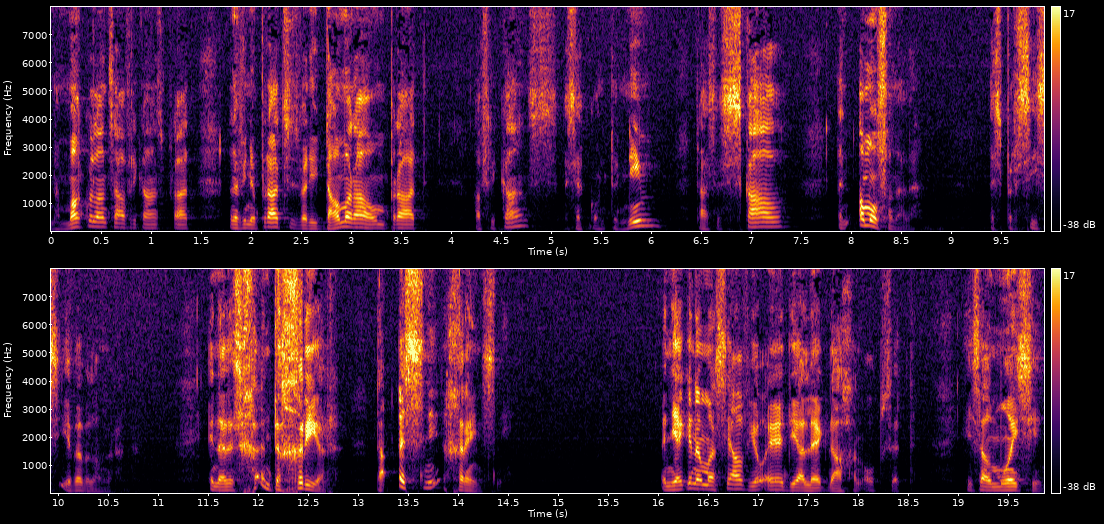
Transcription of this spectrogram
Namakwalandse Afrikaans praat en of jy nou praat soos wat die Damara hom praat, Afrikaans is 'n kontinuum, daar's 'n skaal en almal van hulle is presies ewe belangrik. En hulle is geïntegreer. Daar is nie 'n grens nie. En jy kan nou maar self jou eie dialek daar gaan opsit. Jy sal mooi sien.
